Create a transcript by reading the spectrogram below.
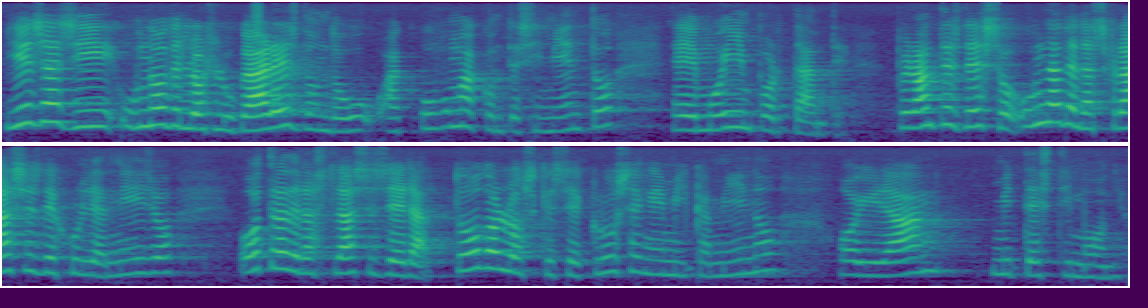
Y es allí uno de los lugares donde hubo un acontecimiento eh, muy importante. Pero antes de eso, una de las frases de Julianillo, otra de las frases era, todos los que se crucen en mi camino oirán mi testimonio.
